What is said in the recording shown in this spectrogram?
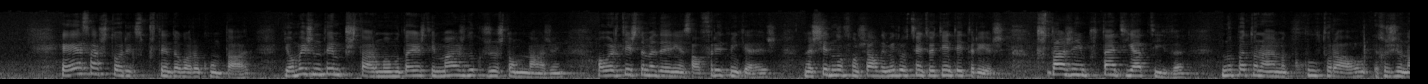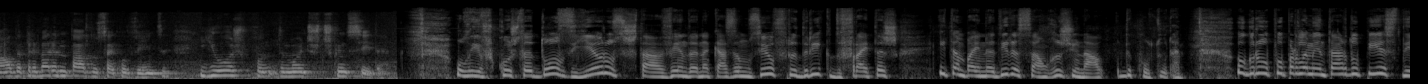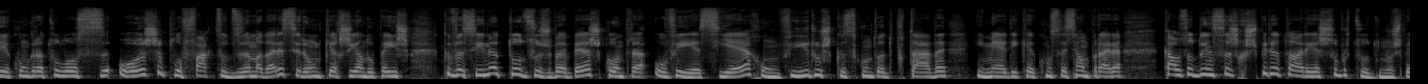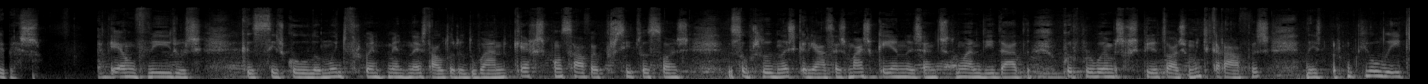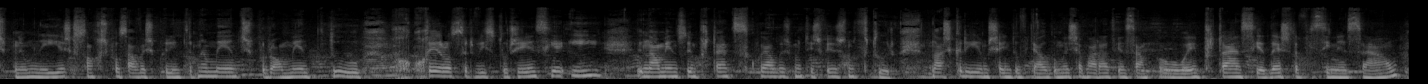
É essa a história que se pretende agora contar e ao mesmo tempo prestar uma modesta e mais do que justa homenagem ao artista madeirense Alfredo Miguel, nascido no Funchal em 1883, personagem importante e ativa no panorama cultural regional da primeira metade do século XX e hoje de muitos desconhecida. O livro custa 12 euros, está à venda na Casa Museu Frederico de Freitas e também na Direção Regional de Cultura. O grupo parlamentar do PSD congratulou-se hoje pelo facto de a Madeira ser a única região do país que vacina todos os bebés contra o VSR, um vírus que, segundo a deputada e médica Conceição Pereira, causa doenças respiratórias, sobretudo nos bebés. É um vírus que circula muito frequentemente nesta altura do ano, que é responsável por situações, sobretudo nas crianças mais pequenas, antes do ano de idade, por problemas respiratórios muito graves, desde bronquiolites, pneumonias, que são responsáveis por internamentos, por aumento do recorrer ao serviço de urgência e, não menos importante, sequelas muitas vezes no futuro. Nós queríamos, sem dúvida alguma, chamar a atenção para a importância desta vacinação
